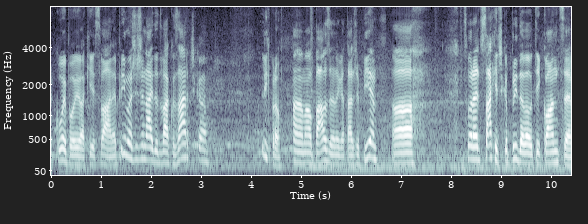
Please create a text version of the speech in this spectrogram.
takoj poveva, kje sva. Ne prima že najde dva kozarčka. Lih prav. Malo pauze, da ga ta že pijem. Uh, smo reči, vsakeč, ko prideva v te konce,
